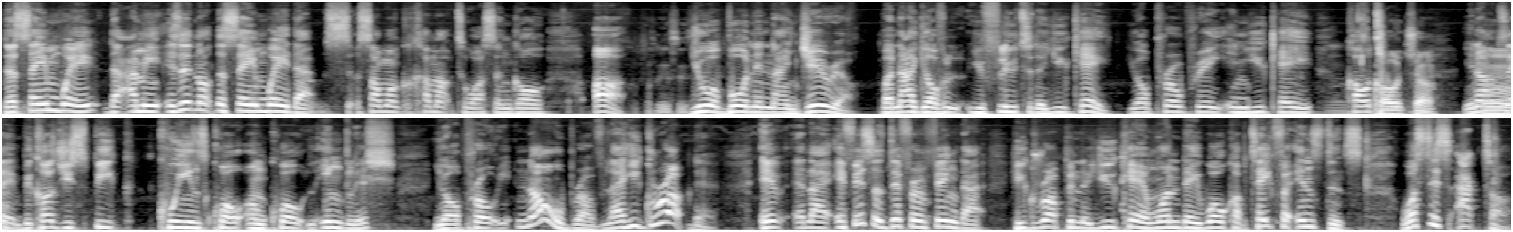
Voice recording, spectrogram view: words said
The same way that I mean, is it not the same way that s- someone could come up to us and go, "Oh, you were born in Nigeria, but now you're you flew to the UK. You're appropriating UK culture. Culture. You know what I'm saying? Because you speak Queen's quote unquote English, you're pro. No, bruv. Like he grew up there. If like if it's a different thing that he grew up in the UK and one day woke up. Take for instance, what's this actor?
